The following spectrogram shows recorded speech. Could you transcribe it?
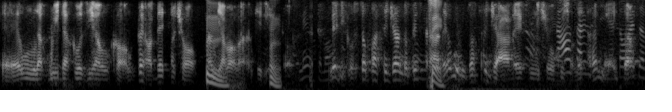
eh, una guida così a Hong Kong, però detto ciò mm. andiamo avanti. Mm. Direttore. Le dico, sto passeggiando per strada sì. e ho voluto assaggiare, quindi dicevo qui sono le tre e mezza.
